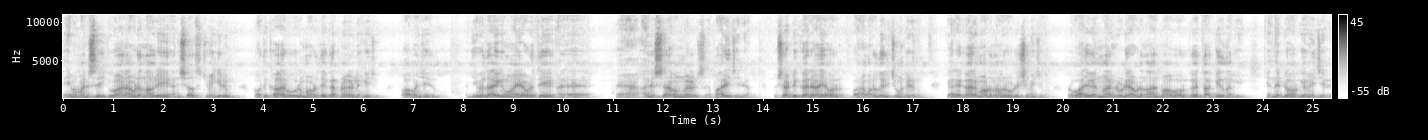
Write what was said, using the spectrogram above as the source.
നിയമം അനുസരിക്കുവാൻ അവിടുന്ന് അവരെ അനുശാസിച്ചുവെങ്കിലും അവർ ധിക്കാരപൂർവം അവിടുത്തെ കൽപ്പനകൾ ലംഘിച്ചു. പാപം ചെയ്തു. ജീവദായകമായ അവിടുത്തെ അനുഷ്ഠാനങ്ങൾ പാലിച്ചില്ല. ദുശാട്ടിക്കാരായി അവർ മറുതലിച്ചുകൊണ്ടിരുന്നു ഏറെക്കാലം അവിടുന്ന് അവരോട് ക്ഷമിച്ചു. പ്രവാചകന്മാരിലൂടെ അവിടുന്ന് ആത്മാവ് അവർക്ക് താക്കീത് നൽകി. എന്നിട്ടും അവർ ഗവനിച്ചില്ല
